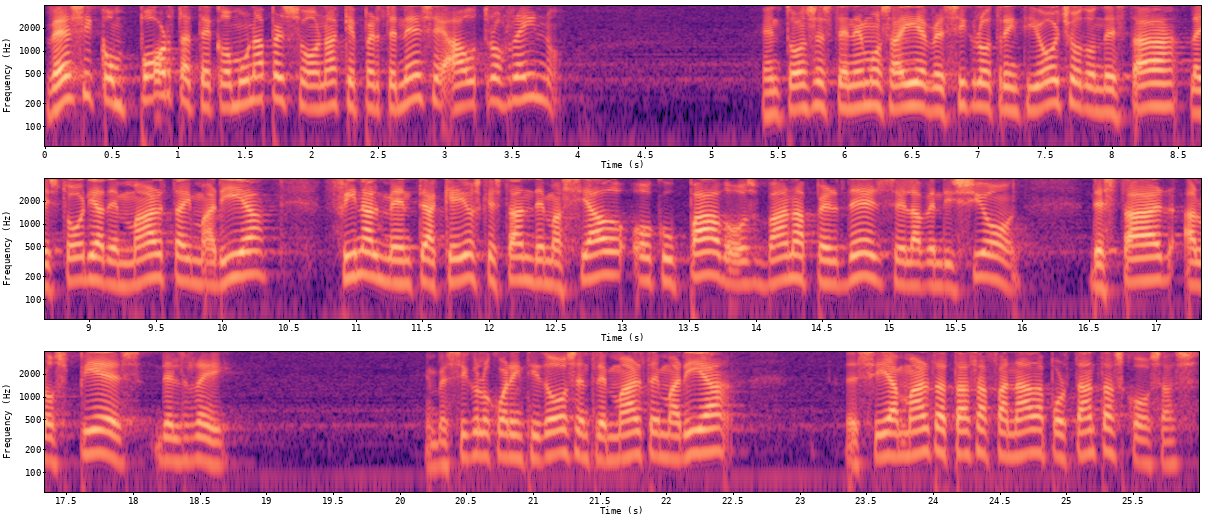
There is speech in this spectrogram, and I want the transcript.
Ves y compórtate como una persona que pertenece a otro reino. Entonces tenemos ahí el versículo 38 donde está la historia de Marta y María. Finalmente aquellos que están demasiado ocupados van a perderse la bendición de estar a los pies del rey. En versículo 42, entre Marta y María, decía, Marta, estás afanada por tantas cosas,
